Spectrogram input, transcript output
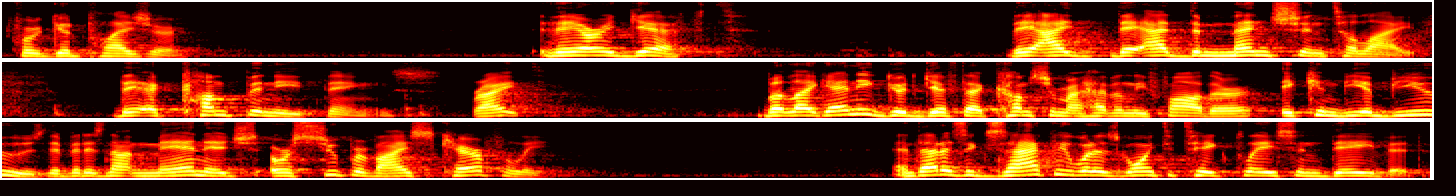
for good pleasure. They are a gift, they add, they add dimension to life, they accompany things, right? But like any good gift that comes from our Heavenly Father, it can be abused if it is not managed or supervised carefully. And that is exactly what is going to take place in David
